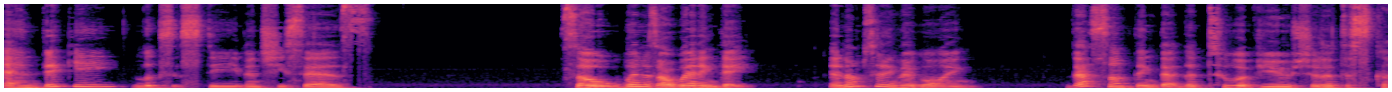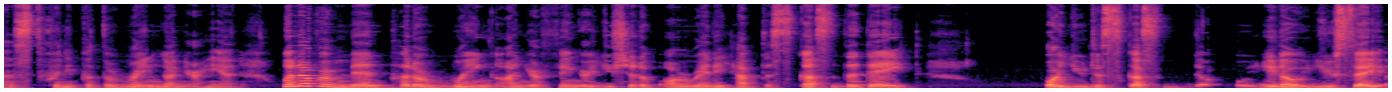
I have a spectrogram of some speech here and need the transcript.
And Vicki looks at Steve and she says, so when is our wedding date? And I'm sitting there going, that's something that the two of you should have discussed when you put the ring on your hand. Whenever men put a ring on your finger, you should have already have discussed the date or you discuss, you know, you say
